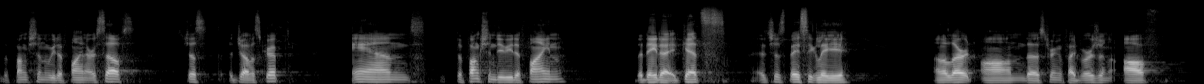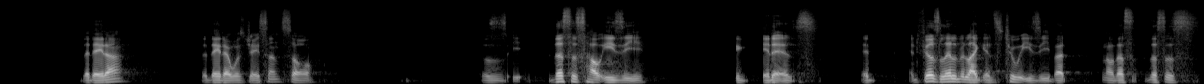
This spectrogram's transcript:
the function we define ourselves. It's just a JavaScript. And the function do we define, the data it gets, it's just basically an alert on the stringified version of the data. The data was JSON, so this is, e this is how easy it is. It, it feels a little bit like it's too easy, but no, this, this, is,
